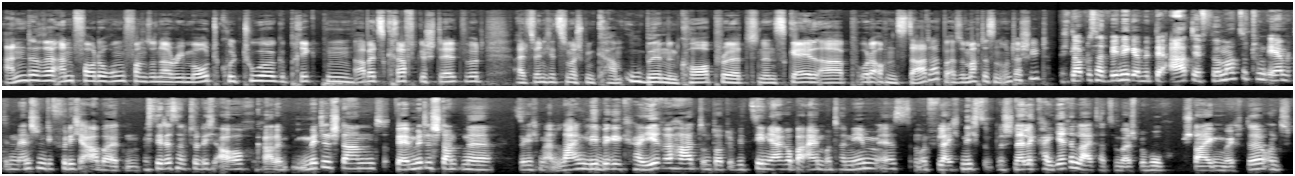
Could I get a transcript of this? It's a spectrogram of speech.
andere Anforderungen von so einer Remote-Kultur geprägten Arbeitskraft gestellt wird, als wenn ich jetzt zum Beispiel ein KMU bin, ein Corporate, ein Scale-Up oder auch ein Startup? Also macht das einen Unterschied? Ich glaube, das hat weniger mit der Art der Firma zu tun, eher mit den Menschen, die für dich arbeiten. Ich sehe das natürlich auch gerade im Mittelstand. Wer im Mittelstand eine sage ich mal, langlebige Karriere hat und dort über zehn Jahre bei einem Unternehmen ist und vielleicht nicht so eine schnelle Karriereleiter zum Beispiel hochsteigen möchte und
